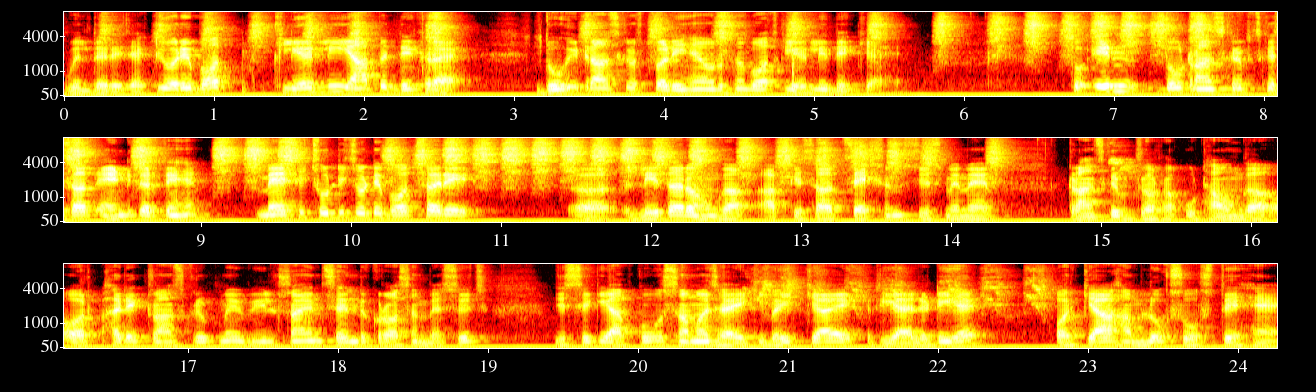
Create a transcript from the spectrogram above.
will they reject you और ये बहुत clearly यहाँ पे दिख रहा है दो ही ट्रांसक्रिप्ट पढ़ी हैं और उसमें बहुत क्लियरली दिख गया है तो इन दो ट्रांसक्रिप्ट के साथ एंड करते हैं मैं ऐसे छोटे छोटे बहुत सारे लेता रहूँगा आपके साथ सेशंस जिसमें मैं ट्रांसक्रिप्ट उठाऊँगा और हर एक ट्रांसक्रिप्ट में we'll try and send across a message जिससे कि आपको वो समझ आए कि भाई क्या एक रियलिटी है और क्या हम लोग सोचते हैं।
